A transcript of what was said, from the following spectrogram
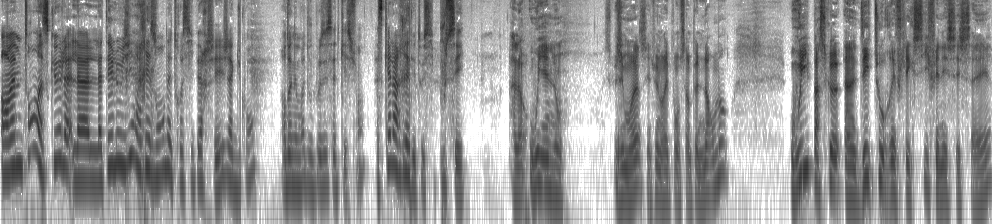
En même temps, est-ce que la, théologie a raison d'être aussi perchée, Jacques Ducon Pardonnez-moi de vous poser cette question. Est-ce qu'elle a raison d'être aussi poussée? Alors, oui et non. Excusez-moi, c'est une réponse un peu normand. Oui, parce qu'un détour réflexif est nécessaire.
